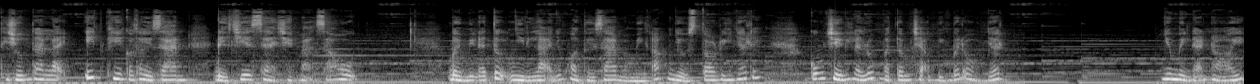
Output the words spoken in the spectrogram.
thì chúng ta lại ít khi có thời gian để chia sẻ trên mạng xã hội. Bởi mình đã tự nhìn lại những khoảng thời gian mà mình up nhiều story nhất ấy, cũng chính là lúc mà tâm trạng mình bất ổn nhất như mình đã nói,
